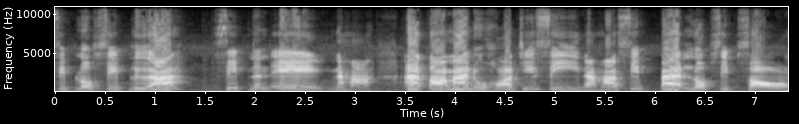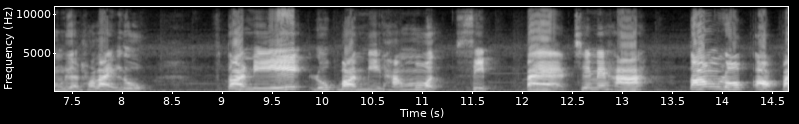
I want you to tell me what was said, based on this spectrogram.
20ลบ10 เหลือ 10 นั่นเองนะคะอะต่อมาดูข้อที่ 4 นะคะ 18ลบ12 เหลือเท่าไหร่ลูก ตอนนี้ลูกบอลมีทั้งหมด 18 ใช่ไหมคะ ต้องลบออกไป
